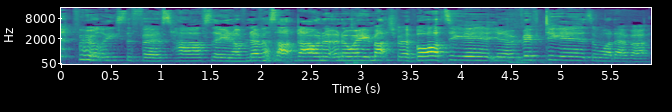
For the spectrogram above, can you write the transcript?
for at least the first half, saying, I've never sat down at an away match for 40 years, you know, 50 years or whatever.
